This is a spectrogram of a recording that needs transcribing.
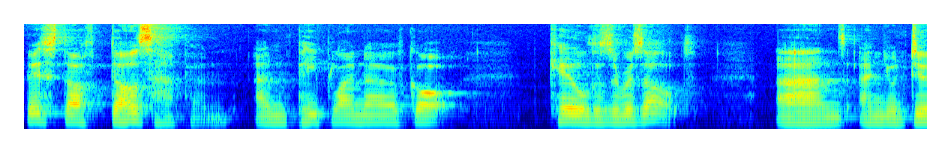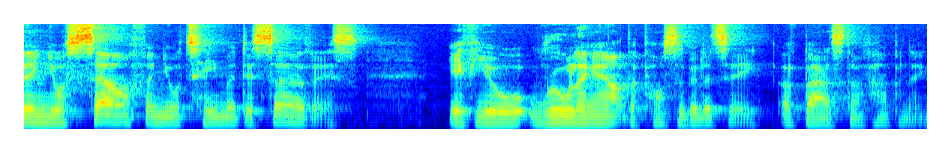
this stuff does happen and people I know have got killed as a result. And, and you're doing yourself and your team a disservice if you're ruling out the possibility of bad stuff happening.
